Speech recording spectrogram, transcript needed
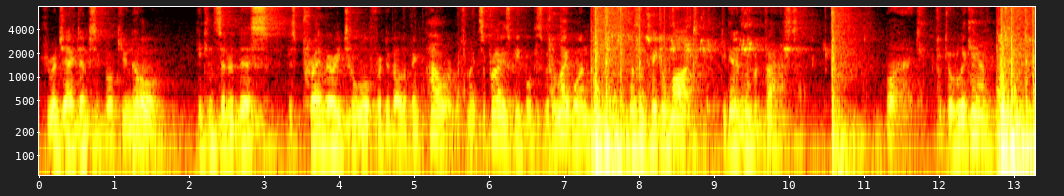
if you read Jack Dempsey book, you know he considered this his primary tool for developing power, which might surprise people because with a light one, it doesn't take a lot to get it moving fast. But you totally can.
